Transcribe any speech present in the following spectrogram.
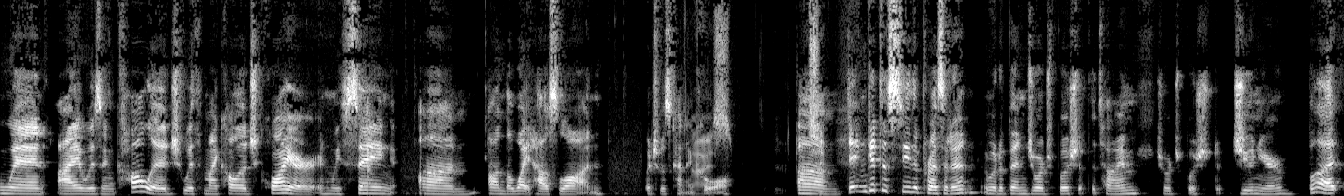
when I was in college with my college choir, and we sang um, on the White House lawn, which was kind of Nice. cool. Um, didn't get to see the president. It would have been George Bush at the time, George Bush Jr., but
